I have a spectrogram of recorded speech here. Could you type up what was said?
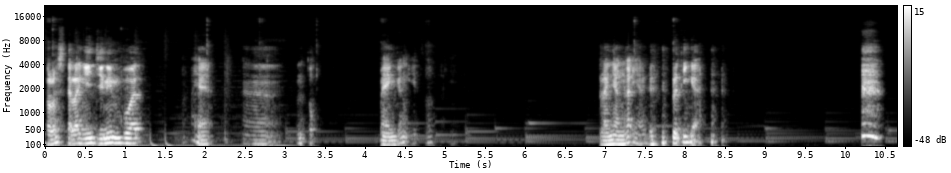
Kalau saya lagi izinin buat apa ya uh, untuk megang itu Bilangnya enggak ya? Berarti enggak.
